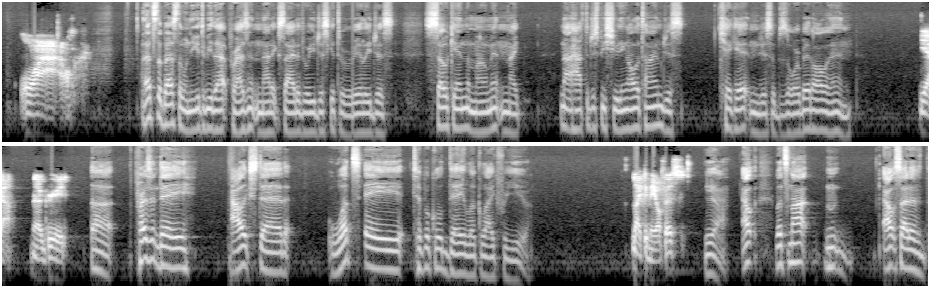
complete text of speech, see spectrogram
wow. That's the best though when you get to be that present and that excited, where you just get to really just soak in the moment and like not have to just be shooting all the time. Just kick it and just absorb it all in. Yeah, no, agreed. Uh, present day, Alex Stead what's a typical day look like for you? Like in the office? Yeah. Out, let's not mm, outside of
